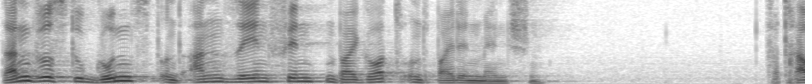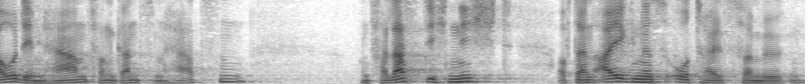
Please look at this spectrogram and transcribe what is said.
Dann wirst du Gunst und Ansehen finden bei Gott und bei den Menschen. Vertraue dem Herrn von ganzem Herzen und verlass dich nicht auf dein eigenes Urteilsvermögen.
